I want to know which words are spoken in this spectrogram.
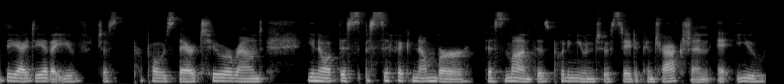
the idea that you've just proposed there too around, you know, if this specific number this month is putting you into a state of contraction, it, you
